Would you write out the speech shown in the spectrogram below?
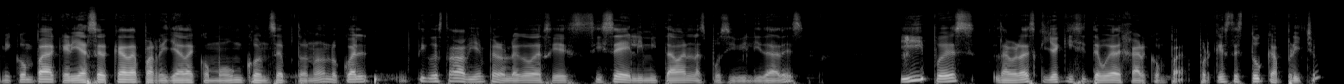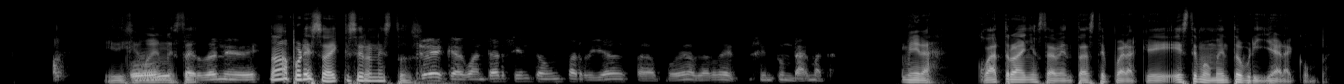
mi compa quería hacer cada parrillada como un concepto, ¿no? Lo cual, digo, estaba bien, pero luego así sí se limitaban las posibilidades. Y pues, la verdad es que yo aquí sí te voy a dejar, compa, porque este es tu capricho. Y dije, bueno, está... No, por eso, hay que ser honestos. Tuve que aguantar 101 parrilladas para poder hablar de 101 dálmata. Mira, cuatro años te aventaste para que este momento brillara, compa.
